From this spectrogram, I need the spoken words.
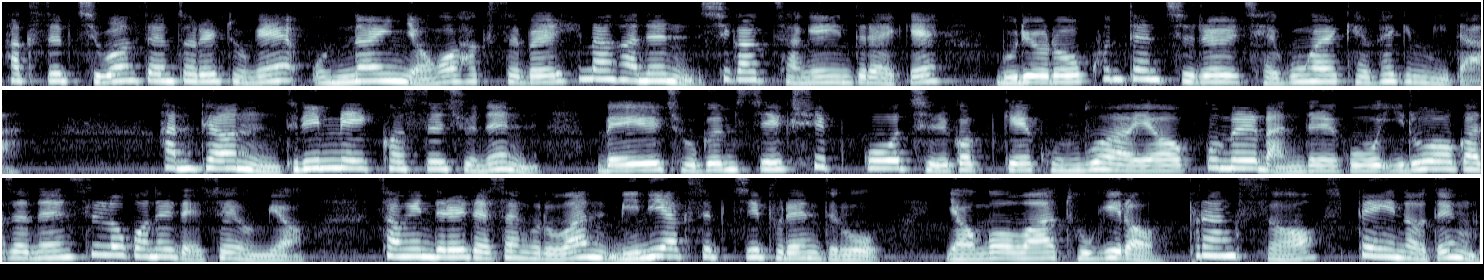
학습 지원센터를 통해 온라인 영어 학습을 희망하는 시각장애인들에게 무료로 콘텐츠를 제공할 계획입니다. 한편 드림메이커스 주는 매일 조금씩 쉽고 즐겁게 공부하여 꿈을 만들고 이루어가자는 슬로건을 내세우며 성인들을 대상으로 한 미니 학습지 브랜드로 영어와 독일어, 프랑스어, 스페인어 등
